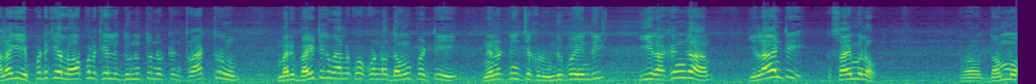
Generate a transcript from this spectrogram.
అలాగే ఇప్పటికే లోపలికి వెళ్ళి దున్నుతున్నటువంటి ట్రాక్టరు మరి బయటకు వెళ్ళకోకుండా దమ్ము పట్టి నిన్నటి నుంచి ఇక్కడ ఉండిపోయింది. ఈ రకంగా ఇలాంటి సమయంలో దమ్ము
